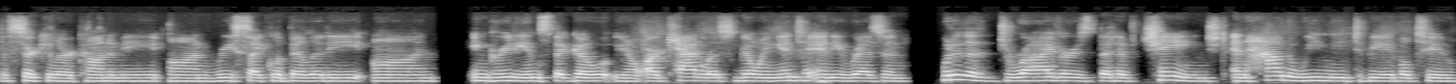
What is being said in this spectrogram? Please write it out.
the circular economy, on recyclability, on ingredients that go, you know, our catalysts going into any resin, what are the drivers that have changed and how do we need to be able to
